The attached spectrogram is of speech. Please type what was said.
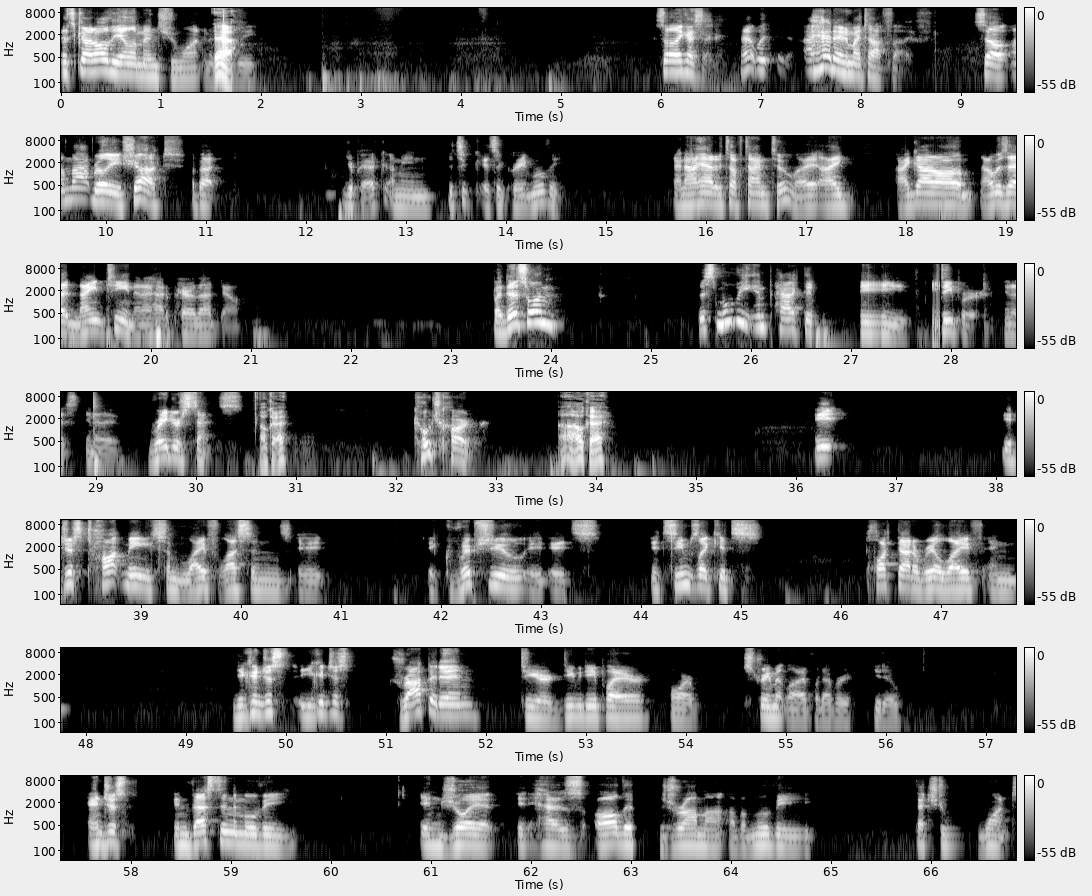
It's got all the elements you want in a Yeah. movie. So, like I said, that was I had it in my top five. So I'm not really shocked about your pick. I mean, it's a it's a great movie, and I had a tough time too. I I I got all I was at 19 and I had to pare that down. But this one, this movie impacted me deeper in a in a greater sense. Okay. Coach Carter. Oh, okay. It it just taught me some life lessons. It it grips you. It, it's it seems like it's plucked out of real life, and you can just you could just drop it in to your DVD player or stream it live, whatever you do, and just invest in the movie. Enjoy it. It has all the drama of a movie that you want.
